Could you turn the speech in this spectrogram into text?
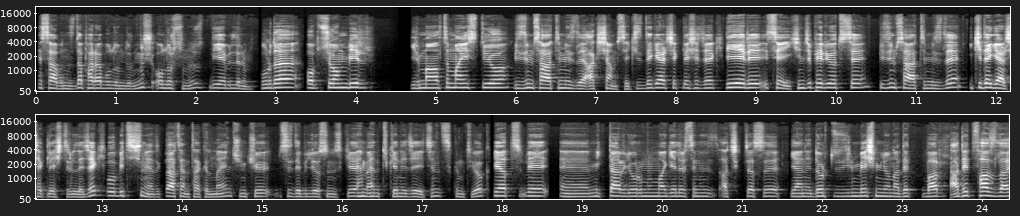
hesabınızda para bulundurmuş olursunuz diyebilirim. Burada opsiyon 1 26 Mayıs diyor. Bizim saatimizle akşam 8'de gerçekleşecek. Diğeri ise ikinci periyot ise bizim saatimizle 2'de gerçekleştirilecek. Bu bitişine zaten takılmayın. Çünkü siz de biliyorsunuz ki hemen tükeneceği için sıkıntı yok. Fiyat ve e, miktar yorumuma gelirseniz açıkçası yani 425 milyon adet var. Adet fazla.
